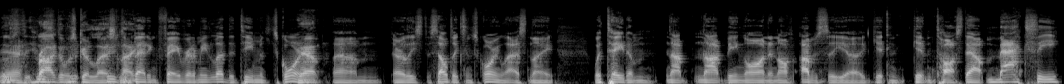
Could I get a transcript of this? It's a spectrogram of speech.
Yeah, the- Brogdon was good last night. The betting favorite. I mean, he led the team in scoring, Yep. um, or at least the Celtics in scoring last night. With Tatum not not being on and off, obviously uh, getting getting tossed out. Maxey,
